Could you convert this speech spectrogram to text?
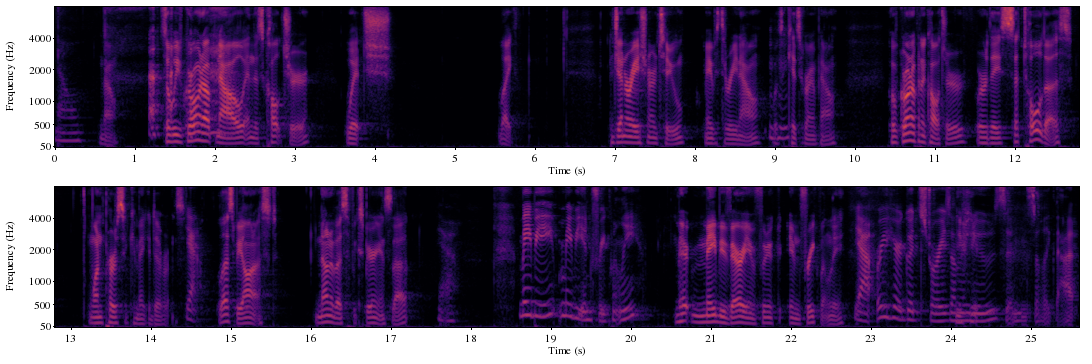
No. No. so we've grown up now in this culture, which, like, a generation or two, maybe three now, with Mhm. kids growing up now, who have grown up in a culture where they told us one person can make a difference. Yeah. Let's be honest, none of us have experienced that. Yeah. Maybe, maybe infrequently. Maybe very infre- infrequently. Yeah. Or you hear good stories on You the hear- news and stuff like that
